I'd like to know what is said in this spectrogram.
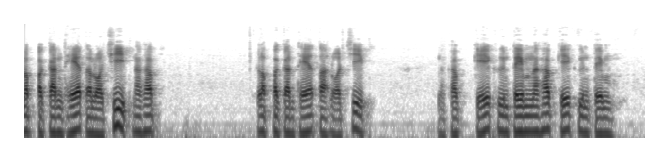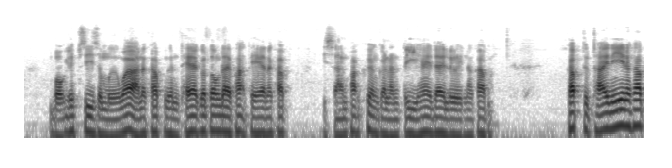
รับประกันแท้ตลอดชีพนะครับ รับประกันแท้ตลอดชีพนะครับ เก๋คืนเต็มนะครับ เก๋คืนเต็มบอก FC เสมอว่านะครับเงินแท้ก็ต้องได้พระแท้นะครับ อีสานพระเครื่องการันตีให้ได้เลยนะครับ ครับสุดท้ายนี้นะครับ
